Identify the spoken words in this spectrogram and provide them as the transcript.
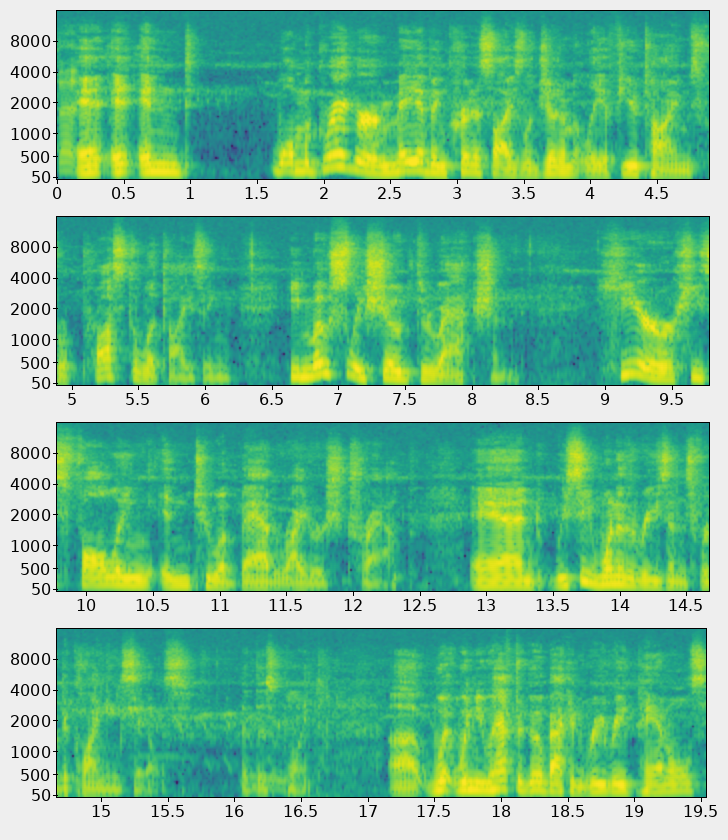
that And, and, and while McGregor may have been criticized legitimately a few times for proselytizing, he mostly showed through action. Here, he's falling into a bad writer's trap. And we see one of the reasons for declining sales at this point. Uh, when you have to go back and reread panels,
